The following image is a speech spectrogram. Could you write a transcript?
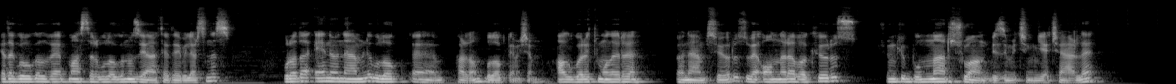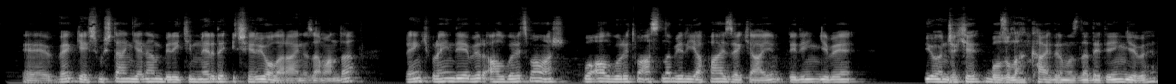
Ya da Google Webmaster blogunu ziyaret edebilirsiniz. Burada en önemli blog, e, pardon blog demişim, algoritmaları önemsiyoruz ve onlara bakıyoruz. Çünkü bunlar şu an bizim için geçerli. E, ve geçmişten gelen birikimleri de içeriyorlar aynı zamanda. RankBrain diye bir algoritma var. Bu algoritma aslında bir yapay zekayı dediğin gibi bir önceki bozulan kaydımızda dediğin gibi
